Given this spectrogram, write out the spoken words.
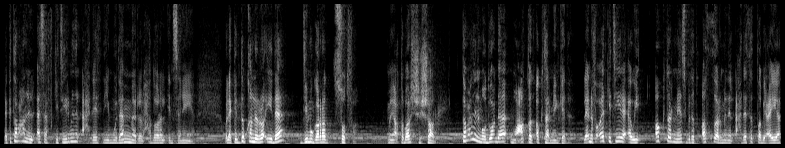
لكن طبعا للأسف كتير من الأحداث دي مدمر للحضارة الإنسانية ولكن طبقا للرأي ده دي مجرد صدفة ما يعتبرش شر. طبعا الموضوع ده معقد أكتر من كده لأن في أوقات كتيرة قوي أكتر ناس بتتأثر من الأحداث الطبيعية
